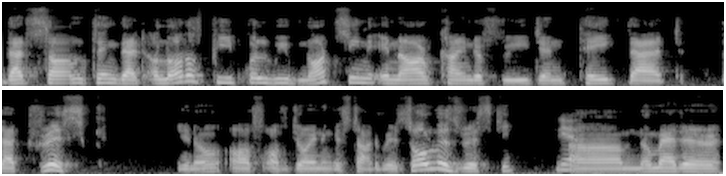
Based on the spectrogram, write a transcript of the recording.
that's something that a lot of people we've not seen in our kind of region take that that risk you know, of, of joining a startup. It's always risky, yeah. um, no matter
